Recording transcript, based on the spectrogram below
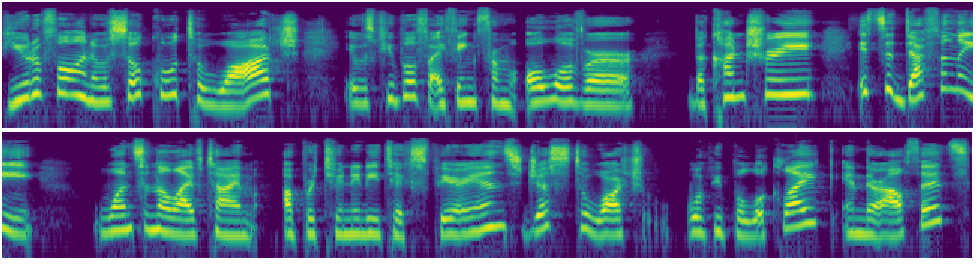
beautiful and it was so cool to watch. It was people, I think, from all over the country. It's a definitely once in a lifetime opportunity to experience just to watch what people look like in their outfits.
